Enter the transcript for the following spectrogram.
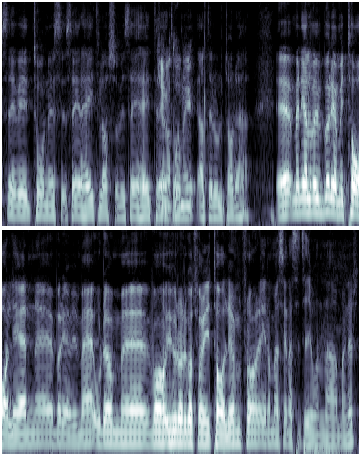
Säger vi, Tony säger hej till oss och vi säger hej till Tjena, dig Tony. Tony. Alltid roligt att ha det här. Eh, men i alla fall, vi börjar med Italien. Eh, börjar vi med. Och de, eh, vad, hur har det gått för Italien från, i de här senaste tio åren, Magnus?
